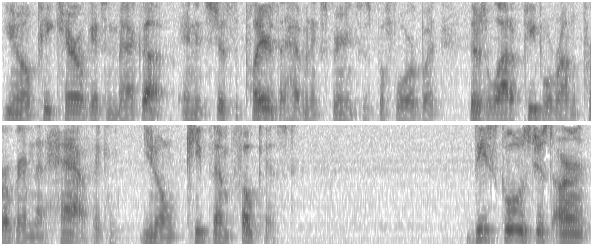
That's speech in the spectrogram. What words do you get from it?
you know, Pete Carroll gets him back up, and it's just the players that haven't experienced this before. But there's a lot of people around the program that have that can you know keep them focused. These schools just aren't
